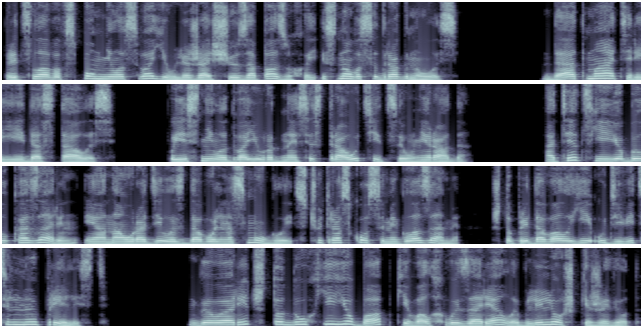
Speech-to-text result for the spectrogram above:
Предслава вспомнила свою, лежащую за пазухой, и снова содрогнулась. Да от матери ей досталось, пояснила двоюродная сестра утицы Унирада. Отец ее был казарин, и она уродилась довольно смуглой, с чуть раскосыми глазами, что придавало ей удивительную прелесть. Говорит, что дух ее бабки, волхвы Зарялы, в лелешке живет,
